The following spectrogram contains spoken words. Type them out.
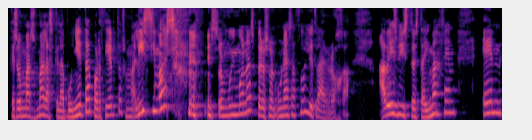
que son más malas que la puñeta, por cierto, son malísimas, son muy monas, pero son una es azul y otra es roja. Habéis visto esta imagen en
